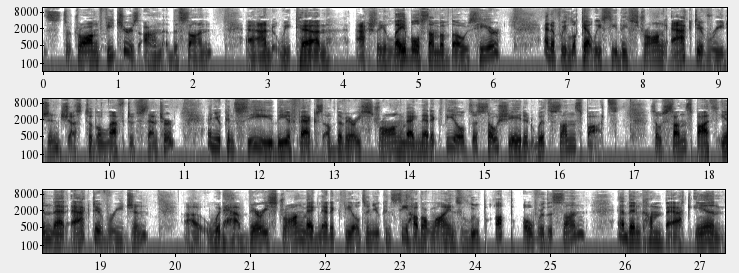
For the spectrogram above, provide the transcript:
strong features on the sun. And we can actually label some of those here. And if we look at we see the strong active region just to the left of center. And you can see the effects of the very strong magnetic fields associated with sunspots. So sunspots in that active region uh, would have very strong magnetic fields. And you can see how the lines loop up over the sun and then come back in.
